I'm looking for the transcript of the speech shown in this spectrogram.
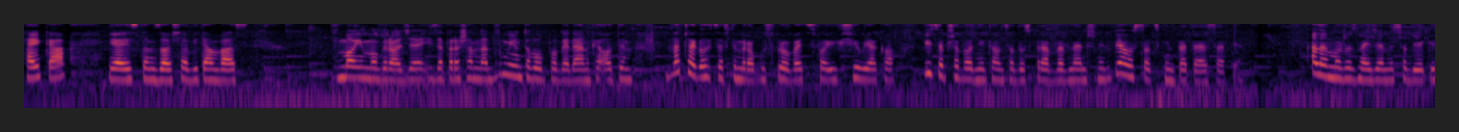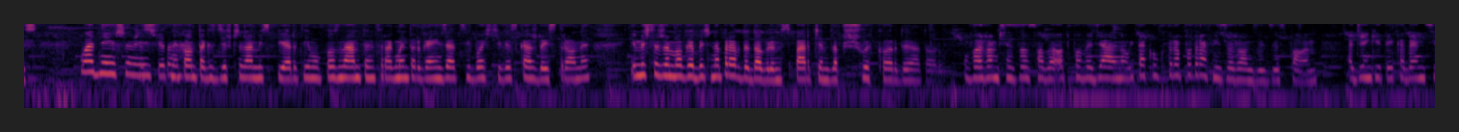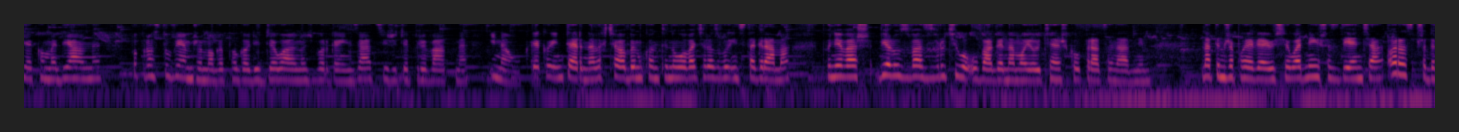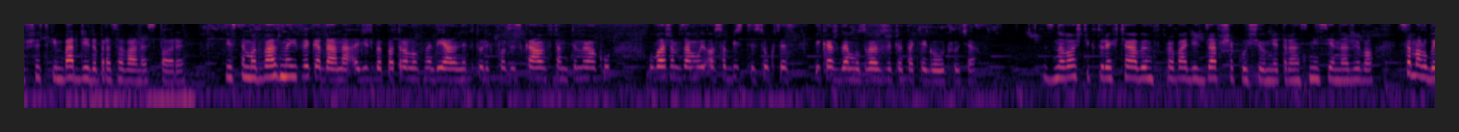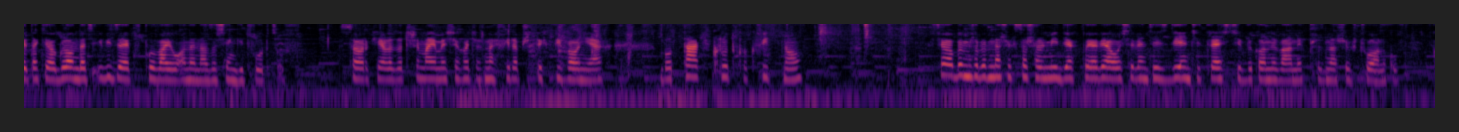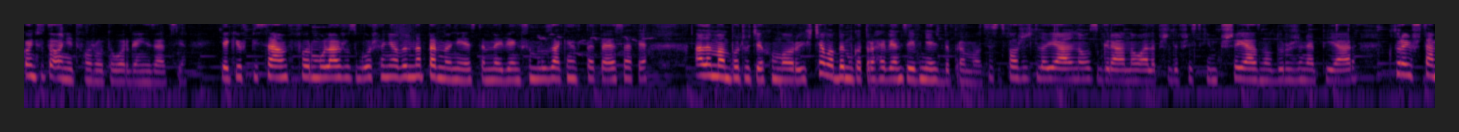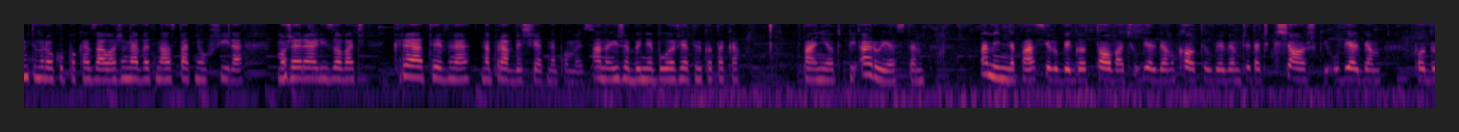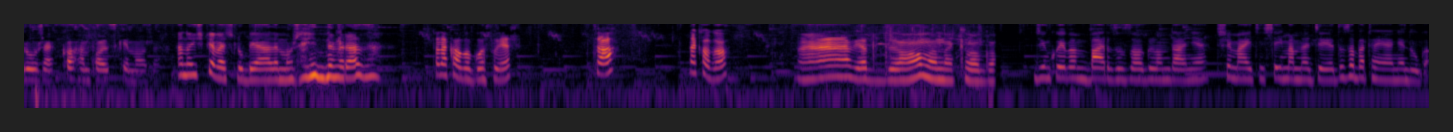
Hejka, ja jestem Zosia, witam Was w moim ogrodzie i zapraszam na dwuminutową pogadankę o tym, dlaczego chcę w tym roku spróbować swoich sił jako wiceprzewodnicząca do spraw wewnętrznych w białostockim PTSF-ie. Ale może znajdziemy sobie jakieś ładniejsze miejsce. Świetny kontakt z dziewczynami z PR Teamu, poznałam ten fragment organizacji właściwie z każdej strony i myślę, że mogę być naprawdę dobrym wsparciem dla przyszłych koordynatorów. Uważam się za osobę odpowiedzialną i taką, która potrafi zarządzać zespołem, a dzięki tej kadencji jako medialny po prostu wiem, że mogę pogodzić działalność w organizacji, życie prywatne i naukę. Jako internal chciałabym kontynuować rozwój Instagrama, ponieważ wielu z Was zwróciło uwagę na moją ciężką pracę nad nim. Na tym, że pojawiają się ładniejsze zdjęcia oraz przede wszystkim bardziej dopracowane story. Jestem odważna i wygadana, a liczbę patronów medialnych, których pozyskałam w tamtym roku, uważam za mój osobisty sukces i każdemu z Was życzę takiego uczucia. Z nowości, które chciałabym wprowadzić, zawsze kusiły mnie transmisje na żywo. Sama lubię takie oglądać i widzę, jak wpływają one na zasięgi twórców. Sorki, ale zatrzymajmy się chociaż na chwilę przy tych piwoniach, bo tak krótko kwitną. Chciałabym, żeby w naszych social mediach pojawiało się więcej zdjęć i treści wykonywanych przez naszych członków. W końcu to oni tworzą tę organizację. Jak już pisałam w formularzu zgłoszeniowym, na pewno nie jestem największym luzakiem w PTSF-ie, ale mam poczucie humoru i chciałabym go trochę więcej wnieść do promocji. Stworzyć lojalną, zgraną, ale przede wszystkim przyjazną drużynę PR, która już w tamtym roku pokazała, że nawet na ostatnią chwilę może realizować kreatywne, naprawdę świetne pomysły. A no i żeby nie było, że ja tylko taka pani od PR-u jestem. Mam inne pasje, lubię gotować, uwielbiam koty, uwielbiam czytać książki, uwielbiam podróże, kocham polskie morze. A no i śpiewać lubię, ale może innym razem. To na kogo głosujesz? Co? Na kogo? A, wiadomo na kogo. Dziękuję Wam bardzo za oglądanie. Trzymajcie się i mam nadzieję do zobaczenia niedługo.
